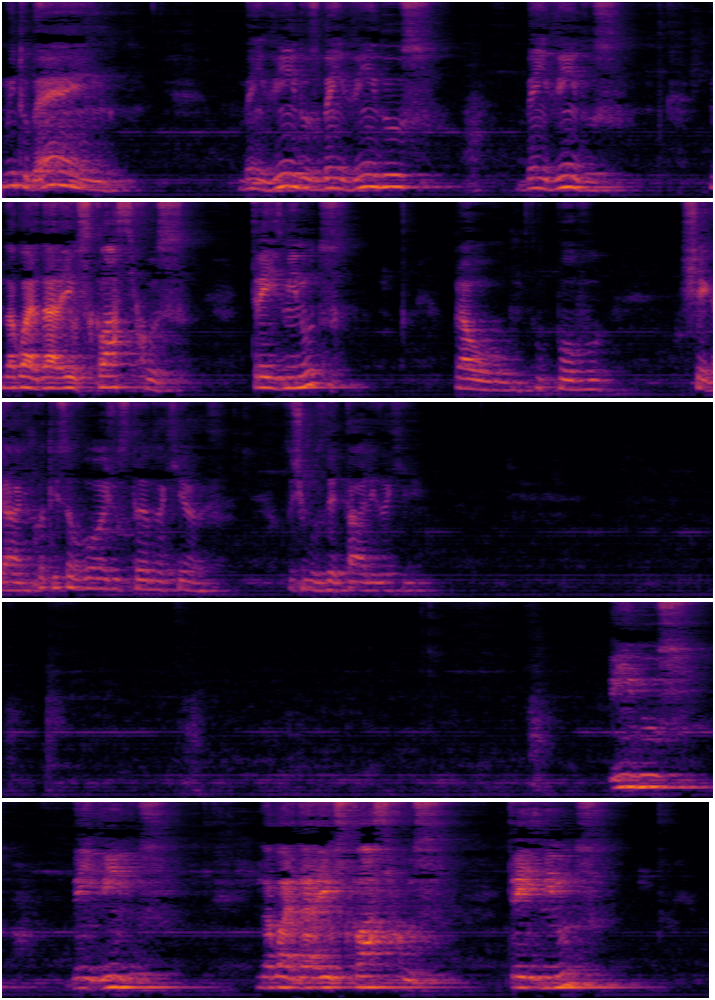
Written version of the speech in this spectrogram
Muito bem. Bem-vindos, bem-vindos, bem-vindos. Vamos aguardar aí os clássicos três minutos para o, o povo chegar. Enquanto isso eu vou ajustando aqui ó, os últimos detalhes aqui. Bem-vindos, bem-vindos. Vamos aguardar aí os clássicos três minutos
